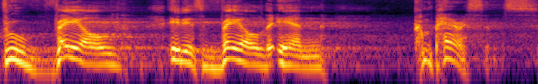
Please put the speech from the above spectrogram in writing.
through veiled, it is veiled in comparisons.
